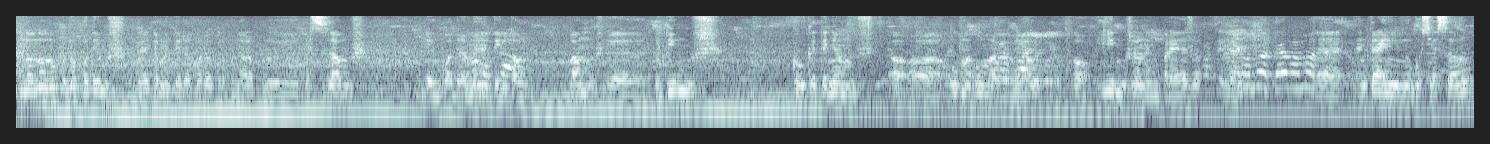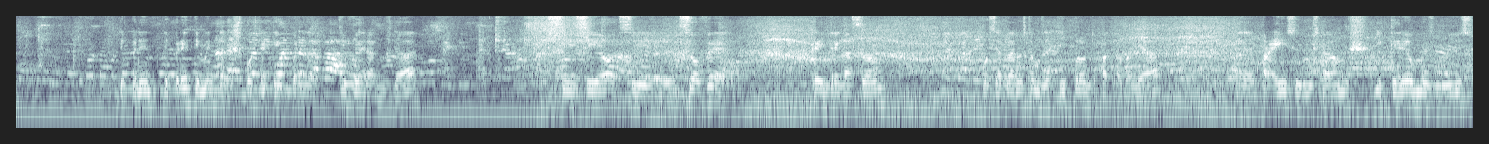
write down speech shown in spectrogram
Não, não, não podemos diretamente recorrer ao tribunal porque precisamos de enquadramento, então vamos, eh, pedimos com que tenhamos uma, uma reunião, ou irmos lá na empresa, né, eh, entrar em negociação, dependente, dependentemente da resposta que a empresa tiver a nos dar, se, se, se, se houver reintegração, com certeza nós estamos aqui prontos para trabalhar, eh, para isso nós estamos e queremos mesmo isso,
